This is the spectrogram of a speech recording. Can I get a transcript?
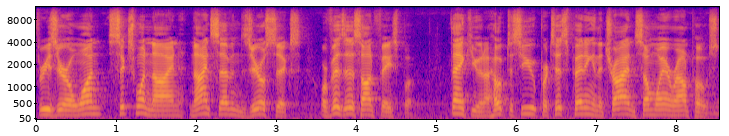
301-619-9706 or visit us on Facebook. Thank you, and I hope to see you participating in the Triad in some way around post.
